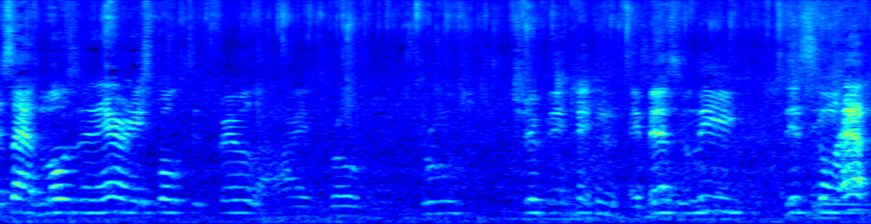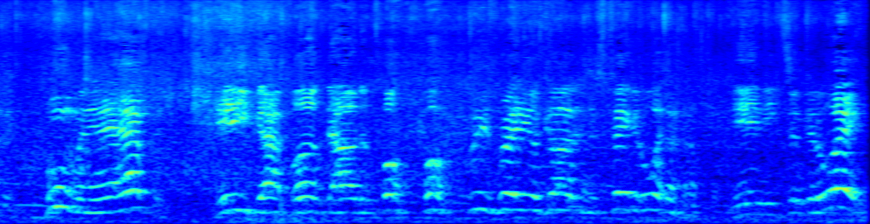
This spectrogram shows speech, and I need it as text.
Just as Moses and Aaron, they spoke to Pharaoh, like, all right, bro, through, tripping, they best believe this is going to happen. Boom, and it happened. Then he got bugged out and, oh, oh, please pray to your God and just take it away. then he took it away.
